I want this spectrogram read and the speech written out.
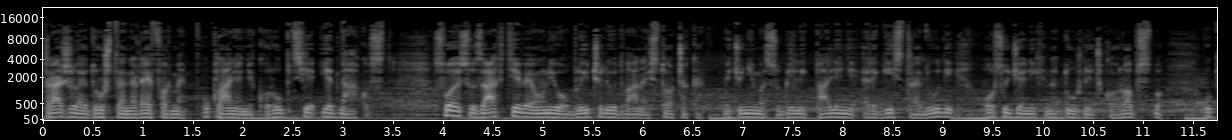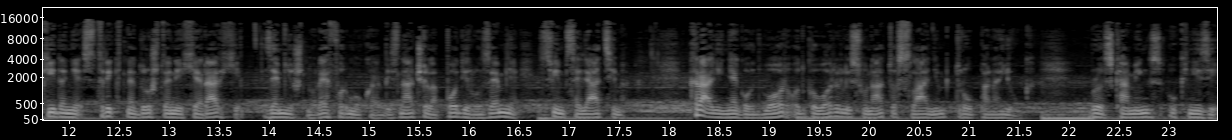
tražila je društvene reforme, uklanjanje korupcije, jednakost. Svoje su zahtjeve oni uobličili u 12 točaka. Među njima su bili paljenje registra ljudi osuđenih na dužničko ropstvo, ukidanje striktne društvene hjerarhije, zemljišnu reformu koja bi značila podjelu zemlje svim seljacima. Kralj i njegov dvor odgovorili su na to slanjem trupa na jug. Bruce Cummings u knjizi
